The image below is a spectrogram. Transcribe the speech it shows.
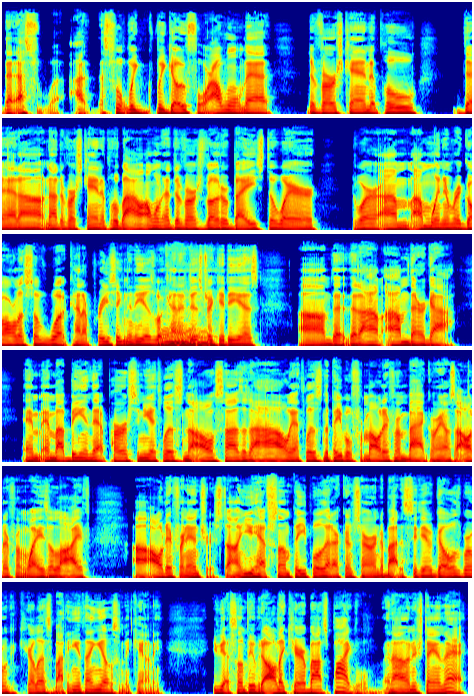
That's what I, that's what we we go for. I want that diverse candidate pool. That uh, not diverse candidate pool, but I want a diverse voter base to where where I'm I'm winning regardless of what kind of precinct it is, what kind of Mhm. district it is. Um, that that I'm I'm their guy. And, and by being that person, you have to listen to all sides of the aisle. You have to listen to people from all different backgrounds, all different ways of life, uh, all different interests. Uh, you have some people that are concerned about the city of Goldsboro and could care less about anything else in the county. You got some people that all they care about is Pikeville, and I understand that.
